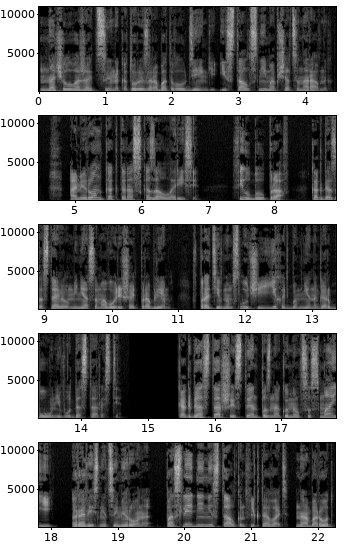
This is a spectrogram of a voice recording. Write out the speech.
начал уважать сына, который зарабатывал деньги, и стал с ним общаться на равных. А Мирон как-то раз сказал Ларисе, «Фил был прав, когда заставил меня самого решать проблемы. В противном случае ехать бы мне на горбу у него до старости. Когда старший Стэн познакомился с Майей, ровесницей Мирона, последний не стал конфликтовать, наоборот,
